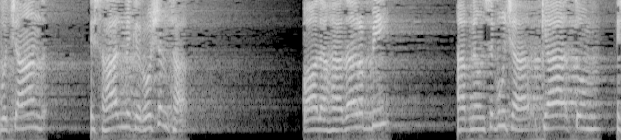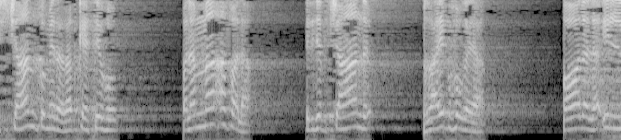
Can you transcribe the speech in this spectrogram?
وہ چاند اس حال میں کہ روشن تھا۔ هذا ربی آپ نے ان سے پوچھا، کیا تم اس چاند کو میرا رب کہتے ہو؟ پلما افلا، پھر جب چاند غائب ہو گیا، قال لئن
